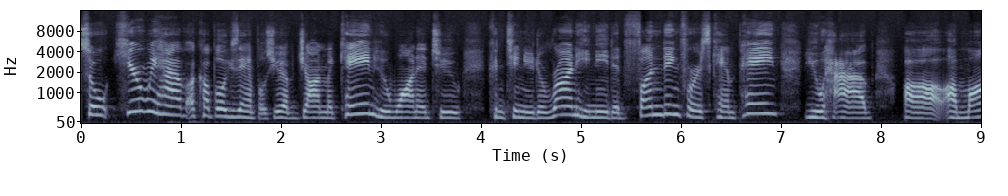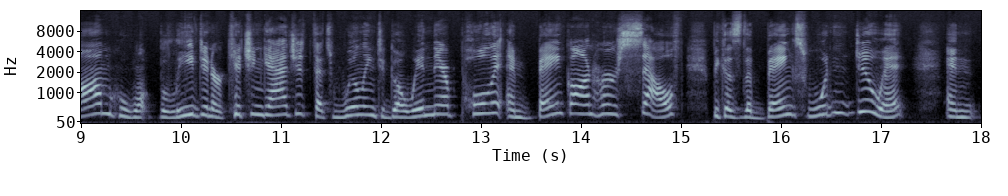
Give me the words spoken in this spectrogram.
So here we have a couple examples. You have John McCain who wanted to continue to run. He needed funding for his campaign. You have uh, a mom who believed in her kitchen gadgets that's willing to go in there, pull it, and bank on herself because the banks wouldn't do it. And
